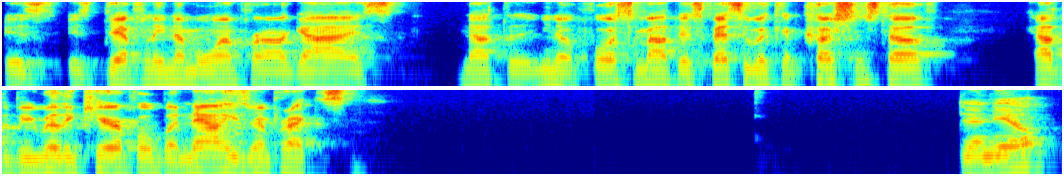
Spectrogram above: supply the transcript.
is is definitely number one for our guys not to you know force him out there, especially with concussion stuff. Have to be really careful. But now he's been practicing. Danielle.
